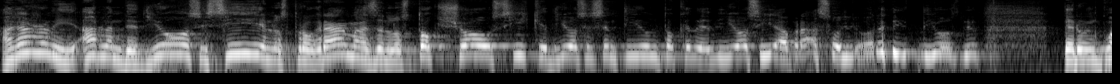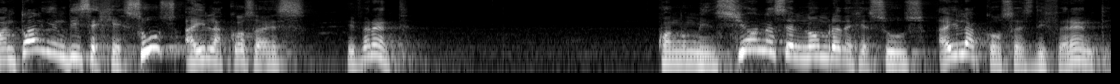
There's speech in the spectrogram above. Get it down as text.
Agarran y hablan de Dios, y sí, en los programas, en los talk shows, sí, que Dios, he sentido un toque de Dios, sí, abrazo, lloro, Dios, Dios. Pero en cuanto alguien dice Jesús, ahí la cosa es diferente. Cuando mencionas el nombre de Jesús, ahí la cosa es diferente.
